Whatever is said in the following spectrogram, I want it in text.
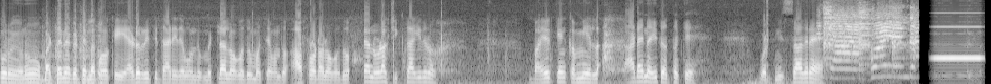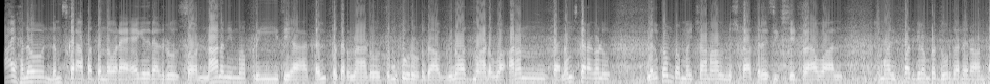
ಗುರು ಇವನು ಬಟ್ಟೆನೇ ಕಟ್ಟಿಲ್ಲ. ಓಕೆ ಎರಡು ರೀತಿ ದಾರಿ ಇದೆ. ಒಂದು ಮಿಟ್ಲಲ್ಲಿ ಹೋಗೋದು ಮತ್ತೆ ಒಂದು ಆಫ್ ರೋಡಲ್ಲಿ ಹೋಗೋದು. ನೋಡಕ್ ಚಿಕ್ಕದಾಗಿದ್ರು. ಭಯಕ್ಕೆ ಏನು ಕಮ್ಮಿ ಇಲ್ಲ. ಗಾರ್ಡನ್ ಐತೆ ಹತ್ತಕ್ಕೆ ಬಟ್ ಮಿಸ್ ಆದರೆ. ಹಾಯ್ ಹಲೋ ನಮಸ್ಕಾರ ಆಪತ್ ಬಂದವರೇ. ಹೇಗಿದ್ರೆ ಎಲ್ಲರೂ? ಸೊ ನಾನು ನಿಮ್ಮ ಪ್ರೀತಿಯ ಕಲ್ಪತರನಾಡು ತುಮಕೂರು ಹುಡುಗ ವಿನೋದ್ ಮಾಡುವ ಅನಂತ ನಮಸ್ಕಾರಗಳು. Welcome to my channel mister three sixty travel ಸುಮಾರು ಇಪ್ಪತ್ತು ಕಿಲೋಮೀಟರ್ ದೂರದಲ್ಲಿರೋಂಥ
